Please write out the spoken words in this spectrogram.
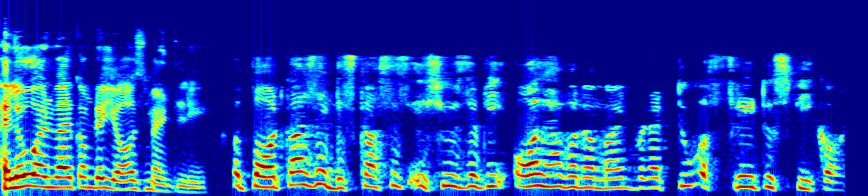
Hello and welcome to Yours Mentally. a podcast that discusses issues that we all have on our mind but are too afraid to speak on.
